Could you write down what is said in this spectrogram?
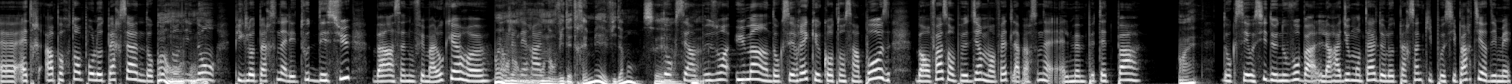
euh, être important pour l'autre personne. Donc quand Ouais, on, on- dit on- non, puis que l'autre personne elle est toute déçue, ben ça nous fait mal au cœur euh, Ouais, en on, a, général. on a envie d'être aimé, évidemment. Donc c'est un besoin humain. Donc c'est vrai que quand on s'impose, ben en face on peut dire mais en fait la personne elle, elle m'aime peut-être pas. Ouais. Donc c'est aussi de nouveau bah, la radio mentale de l'autre personne qui peut aussi partir. Dit mais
